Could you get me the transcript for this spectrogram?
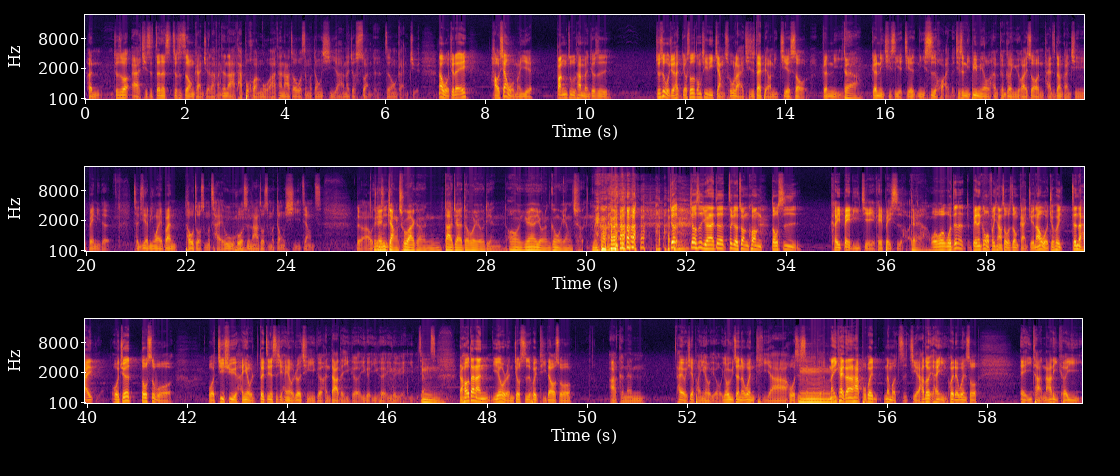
很，就是说，哎，其实真的是就是这种感觉啦。反正啊，他不还我啊，他拿走我什么东西啊，那就算了，这种感觉。那我觉得，哎，好像我们也帮助他们，就是就是我觉得有时候东西你讲出来，其实代表你接受了，跟你对啊，跟你其实也接你释怀的。其实你并没有很耿耿于怀，说哦，你谈这段感情，你被你的曾经的另外一半偷走什么财物，或者是拿走什么东西，这样子。对啊，我你觉得你讲出来，可能大家都会有点哦，原来有人跟我一样蠢，就就是原来这这个状况都是可以被理解，也可以被释怀。对啊，我我我真的别人跟我分享的时候，我这种感觉，然后我就会真的还，我觉得都是我我继续很有对这件事情很有热情，一个很大的一个一个一个一个原因这样子。嗯，然后当然也有人就是会提到说啊，可能他有一些朋友有忧郁症的问题啊，或者是什么的。嗯那一开始当然他不会那么直接，他都很隐晦的问说：“哎，伊塔哪里可以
